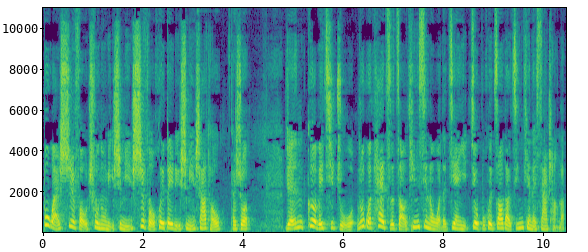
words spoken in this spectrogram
不管是否触怒李世民，是否会被李世民杀头，他说：“人各为其主。如果太子早听信了我的建议，就不会遭到今天的下场了。”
